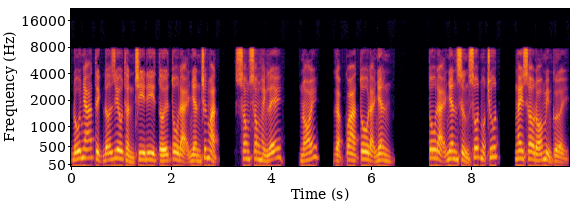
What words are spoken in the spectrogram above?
Đỗ nhã tịch đỡ diêu thần chi đi tới tô đại nhân trước mặt, song song hành lễ, nói, gặp qua tô đại nhân. Tô đại nhân sửng sốt một chút, ngay sau đó mỉm cười,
